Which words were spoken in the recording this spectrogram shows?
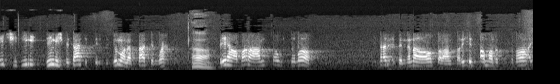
HD دي مش بتاعت التلفزيون ولا بتاعت الوحدة. آه. هي عبارة عن توصيلات. في فرق بين إن أنا أوصل عن طريق القمر الصناعي.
